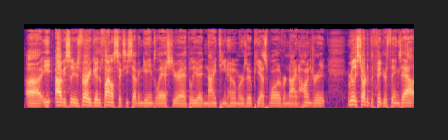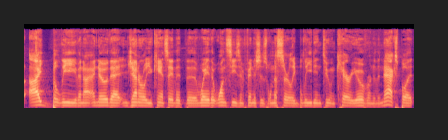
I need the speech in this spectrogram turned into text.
Uh, he, obviously, he was very good. The final 67 games last year, I believe, he had 19 homers, OPS well over 900. Really started to figure things out. I believe, and I, I know that in general, you can't say that the way that one season finishes will necessarily bleed into and carry over into the next, but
